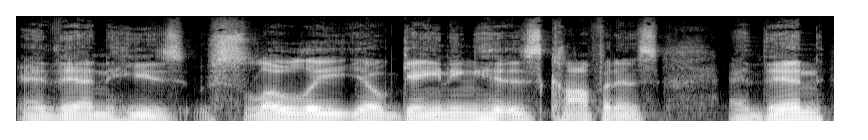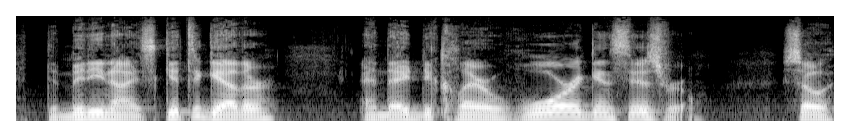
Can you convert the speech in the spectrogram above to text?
and then he's slowly you know gaining his confidence. And then the midianites get together and they declare war against israel. So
